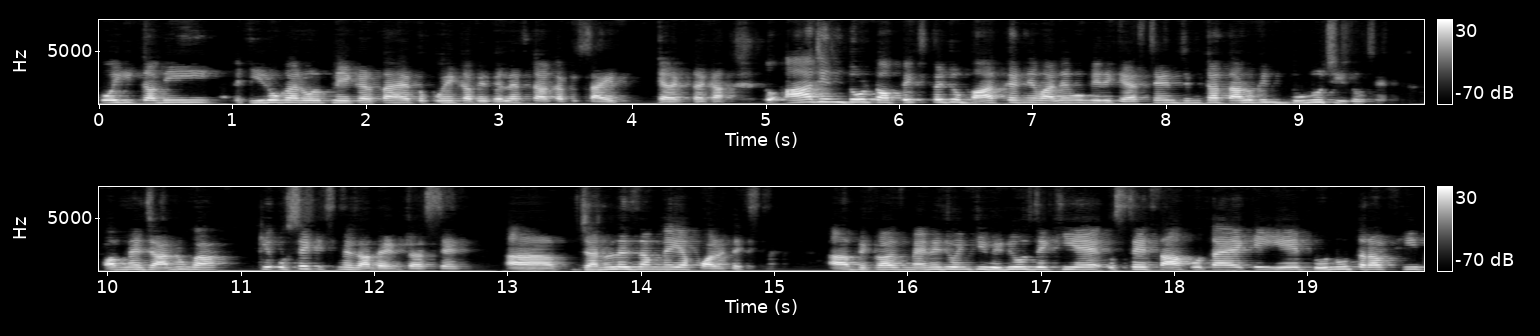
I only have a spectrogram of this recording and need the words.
کوئی کبھی ہیرو کا رول پلے کرتا ہے تو کوئی کبھی ولن کا، کبھی سائڈ کیریکٹر کا۔ تو آج ان دو ٹاپکس پہ جو بات کرنے والے ہیں وہ میرے گیسٹ ہیں، جن کا تعلق ان دونوں چیزوں سے اور میں جانوں گا کہ اسے کس میں زیادہ انٹرسٹ ہے۔ جرنلزم میں یا پالیٹکس میں۔ بیکاز میں نے جو ان کی ویڈیوز دیکھی ہے اس سے صاف ہوتا ہے کہ یہ دونوں طرف ہی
